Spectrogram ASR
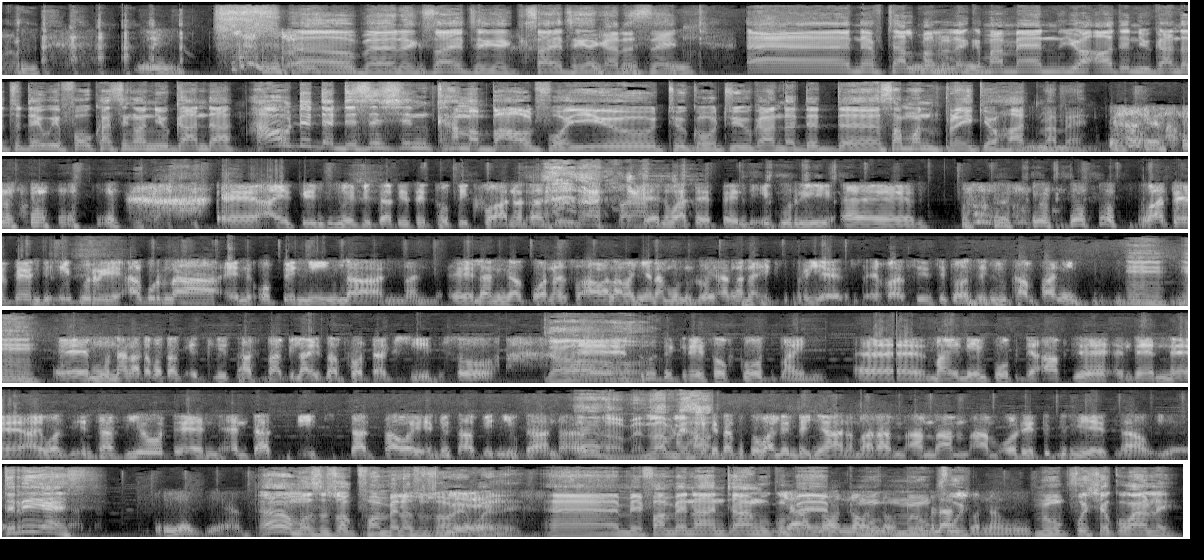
oh man, exciting, exciting! I gotta say. Uh, Neftal Maluleke, my man, you are out in Uganda today. We're focusing on Uganda. How did the decision come about for you to go to Uganda? Did uh, someone break your heart, my man? uh, I think maybe that is a topic for another day. but then what happened, Ikuri, uh, what happened? I ku ri a ku ri na an opening lani man. Eh la ni nga kona so a va lavanyana munhu loyi a nga na experience ever since it was a new company. Mm, mm. eh munhu a nga ta kota ku at least a stabilizer production so eh, Oh. through the grace of god mine uh, my name popped up there and then uh, i was interviewed and and that's it. That's how i ended up in uganda. Oh man, lovely. How, Hleketa ku to va lembe nyana mara I'm, I'm, I'm, I'm already three years now yeah. Three years. Ah mose sokuphambela suzonke kwale. Eh mifambe na eh, ntangu kumbe mupfushe kwale.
